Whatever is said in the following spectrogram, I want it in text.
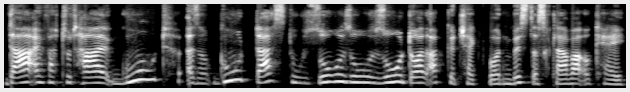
da einfach total gut, also gut, dass du so, so, so doll abgecheckt worden bist, dass klar war, okay,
